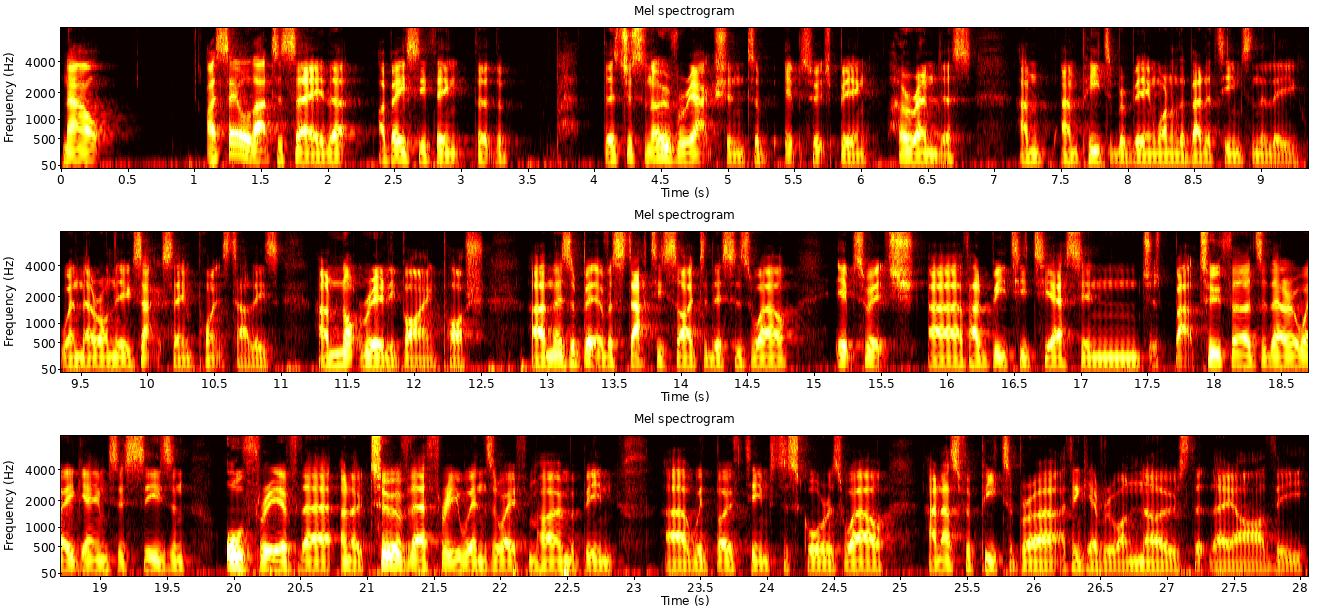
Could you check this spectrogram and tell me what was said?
Now, I say all that to say that I basically think that the there's just an overreaction to Ipswich being horrendous and, and Peterborough being one of the better teams in the league when they're on the exact same points tallies. I'm not really buying posh. Um, there's a bit of a statty side to this as well. Ipswich uh, have had BTTS in just about two thirds of their away games this season. All three of their, oh no, two of their three wins away from home have been uh, with both teams to score as well. And as for Peterborough, I think everyone knows that they are the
